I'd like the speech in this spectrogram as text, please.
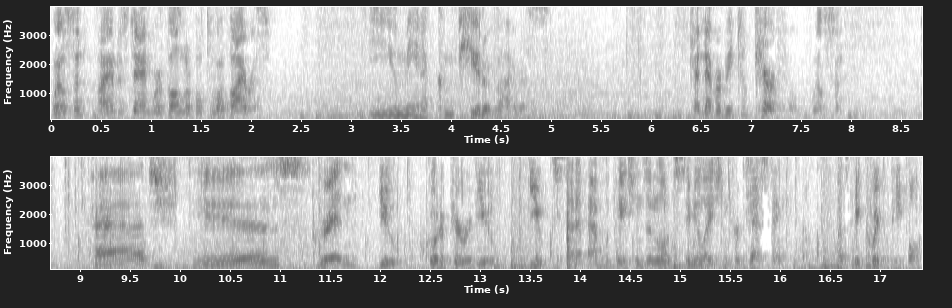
Wilson, I understand we're vulnerable to a virus. You mean a computer virus? Can never be too careful, Wilson. Patch is written. You, go to peer review. You, set up applications and load simulation for testing. Let's be quick, people.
